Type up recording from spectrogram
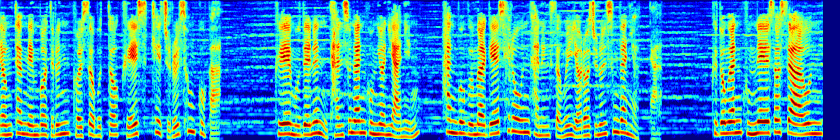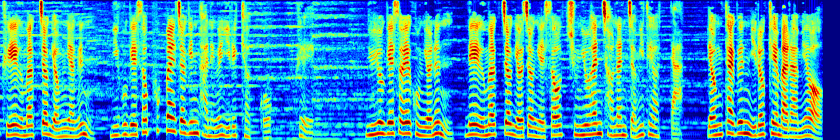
영탁 멤버들은 벌써부터 그의 스케줄을 손꼽아. 그의 무대는 단순한 공연이 아닌 한국 음악의 새로운 가능성을 열어주는 순간이었다. 그동안 국내에서 쌓아온 그의 음악적 역량은 미국에서 폭발적인 반응을 일으켰고, 그 뉴욕에서의 공연은 내 음악적 여정에서 중요한 전환점이 되었다. 영탁은 이렇게 말하며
